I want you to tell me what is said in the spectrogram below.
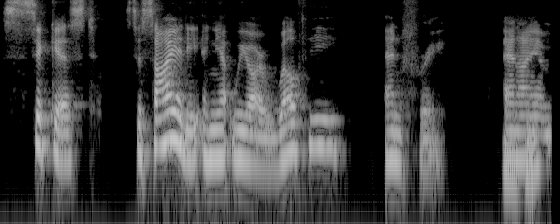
sickest society, and yet we are wealthy and free. And mm-hmm. I am,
